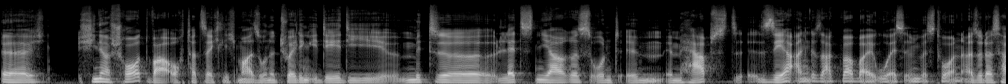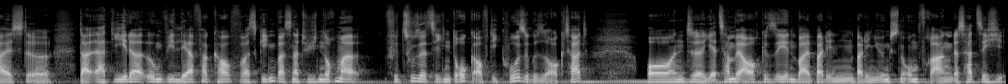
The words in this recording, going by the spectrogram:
Äh, China Short war auch tatsächlich mal so eine Trading-Idee, die Mitte letzten Jahres und im, im Herbst sehr angesagt war bei US-Investoren. Also das heißt, äh, da hat jeder irgendwie Leerverkauf was ging, was natürlich nochmal für zusätzlichen Druck auf die Kurse gesorgt hat. Und jetzt haben wir auch gesehen bei, bei, den, bei den jüngsten Umfragen, das hat sich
